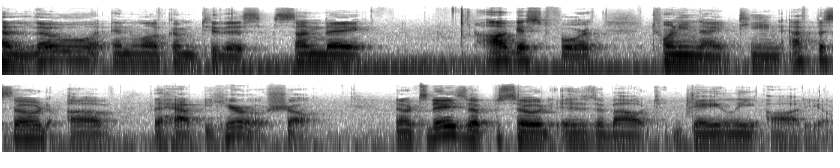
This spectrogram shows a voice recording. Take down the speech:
Hello, and welcome to this Sunday, August 4th, 2019 episode of The Happy Hero Show. Now, today's episode is about daily audio,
